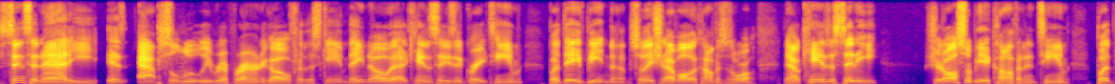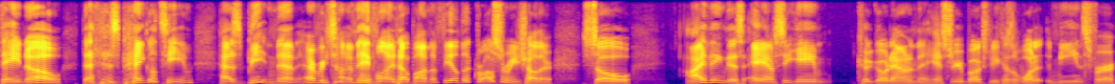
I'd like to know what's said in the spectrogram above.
Cincinnati is absolutely rip raring to go for this game. They know that Kansas City's a great team, but they've beaten them, so they should have all the confidence in the world. Now, Kansas City should also be a confident team but they know that this Bengal team has beaten them every time they've lined up on the field across from each other. So I think this AFC game could go down in the history books because of what it means for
